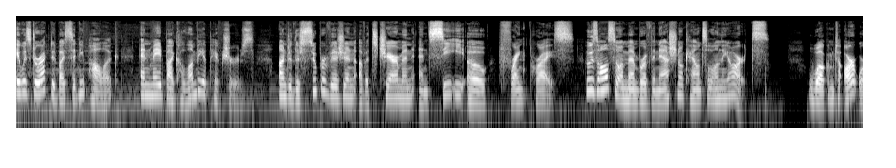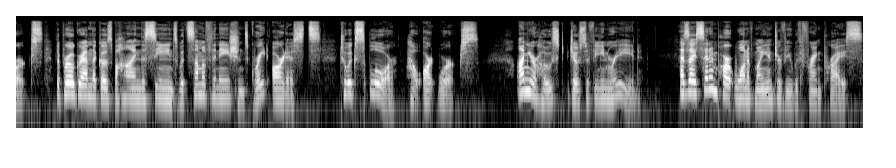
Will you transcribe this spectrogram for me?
It was directed by Sydney Pollack and made by Columbia Pictures under the supervision of its chairman and CEO, Frank Price, who's also a member of the National Council on the Arts. Welcome to Artworks, the program that goes behind the scenes with some of the nation's great artists to explore how art works. I'm your host, Josephine Reed. As I said in part one of my interview with Frank Price,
